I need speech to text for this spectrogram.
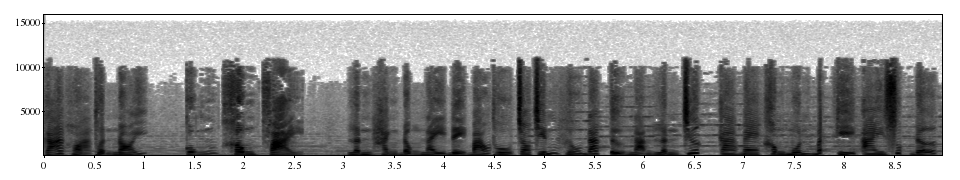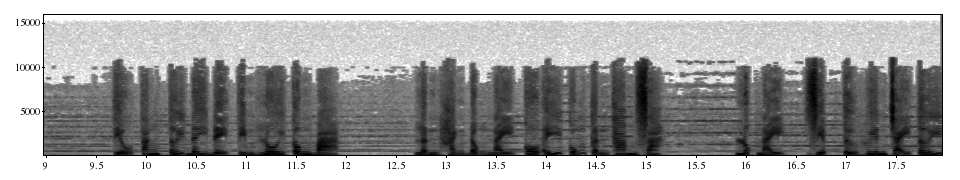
Gã Hòa Thuận nói, cũng không phải. Lần hành động này để báo thù cho chiến hữu đã tử nạn lần trước, ca me không muốn bất kỳ ai giúp đỡ. Tiểu Tăng tới đây để tìm lôi công bà. Lần hành động này cô ấy cũng cần tham gia. Lúc này, Diệp Tử Huyên chạy tới,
